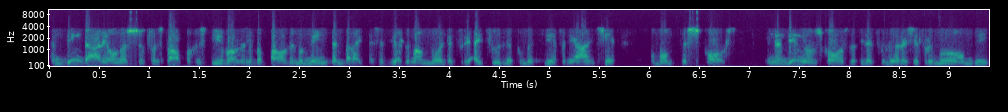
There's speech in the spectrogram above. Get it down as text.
Indien daardie ondersoek van stapel gestuur word in 'n bepaalde momentum bereik, is dit heeltemal moontlik vir die uitvoerende komitee van die ANC om hom te skors. En indien ons skors natuurlik verloor as hy vermoë om die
